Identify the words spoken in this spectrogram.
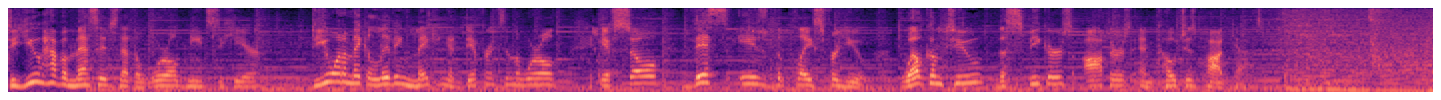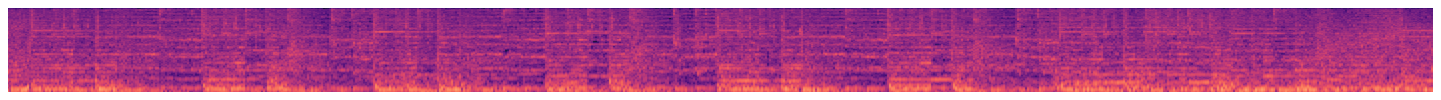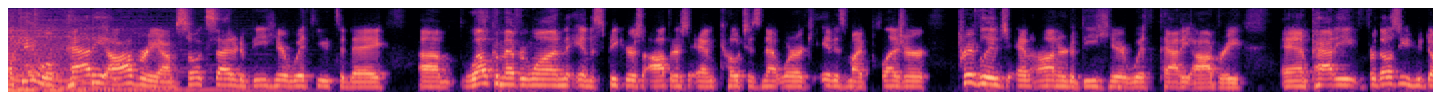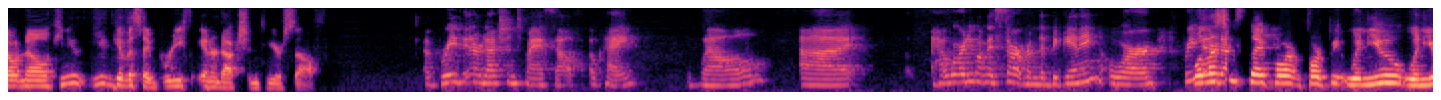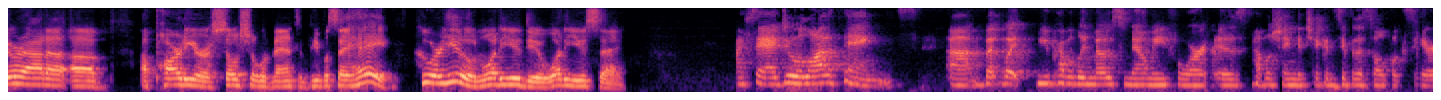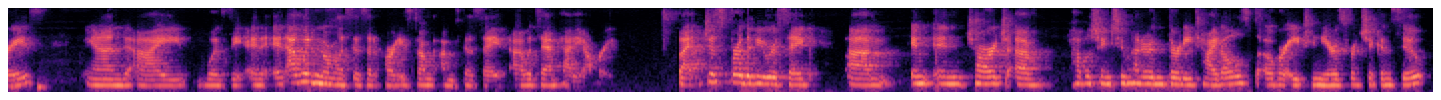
Do you have a message that the world needs to hear? Do you want to make a living making a difference in the world? If so, this is the place for you. Welcome to the Speakers, Authors, and Coaches Podcast. Okay, well, Patty Aubery, I'm so excited to be here with you today. Um, welcome, everyone, in the Speakers, Authors, and Coaches Network. It is my pleasure, privilege, and honor to be here with Patty Aubery. And Patty, for those of you who don't know, can you you give us a brief introduction to yourself? A brief introduction to myself. Okay. Well, uh, how, where do you want me to start? From the beginning, or brief? Well, let's just say for for when you when you're at a, a a party or a social event and people say, Hey, who are you? And what do you do? What do you say? I say I do a lot of things. Um, but what you probably most know me for is publishing the Chicken Soup for the Soul book series. And I was the, and, and I wouldn't normally say this at a party, so I'm, I'm just going to say, I would say I'm Patty Aubery. But just for the viewer's sake, um, in, in charge of publishing 230 titles over 18 years for Chicken Soup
